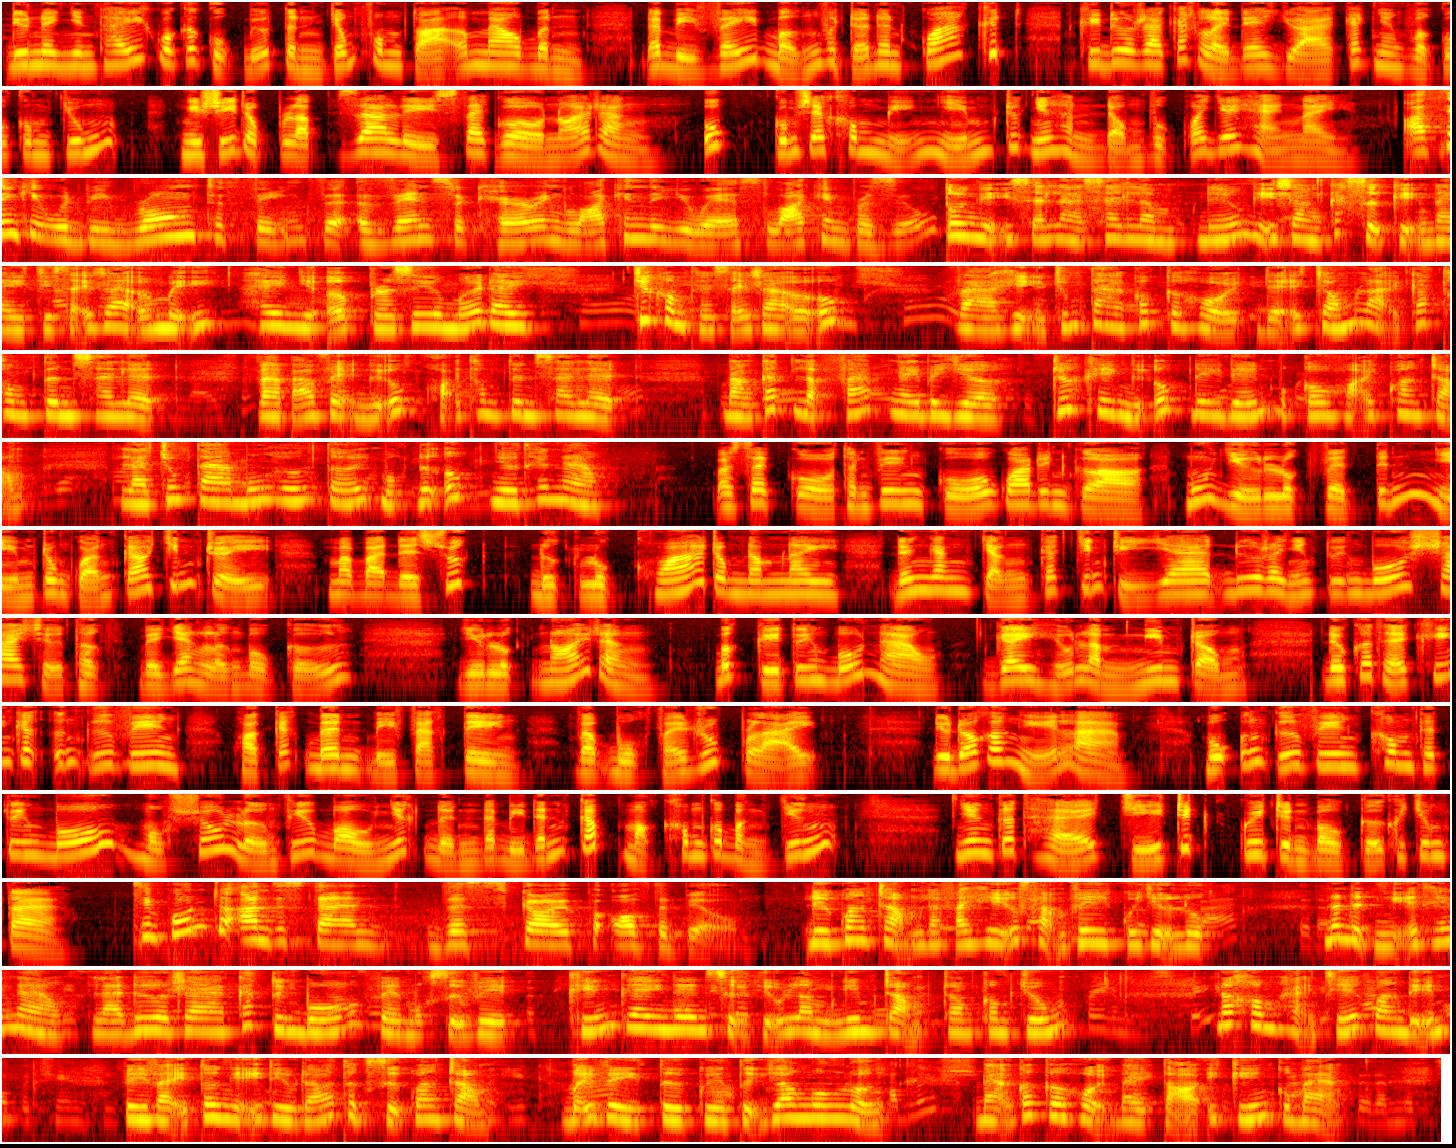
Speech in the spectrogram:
Điều này nhìn thấy qua các cuộc biểu tình chống phong tỏa ở Melbourne đã bị vấy bẩn và trở nên quá khích khi đưa ra các lời đe dọa các nhân vật của công chúng Nghị sĩ độc lập Zali Steggall nói rằng Úc cũng sẽ không miễn nhiễm trước những hành động vượt quá giới hạn này. Tôi nghĩ sẽ là sai lầm nếu nghĩ rằng các sự kiện này chỉ xảy ra ở Mỹ hay như ở Brazil mới đây, chứ không thể xảy ra ở Úc. Và hiện chúng ta có cơ hội để chống lại các thông tin sai lệch và bảo vệ người Úc khỏi thông tin sai lệch bằng cách lập pháp ngay bây giờ trước khi người Úc đi đến một câu hỏi quan trọng là chúng ta muốn hướng tới một nước Úc như thế nào. Bà Seko, thành viên của Warringer, muốn dự luật về tín nhiệm trong quảng cáo chính trị mà bà đề xuất được luật hóa trong năm nay để ngăn chặn các chính trị gia đưa ra những tuyên bố sai sự thật về gian lận bầu cử. Dự luật nói rằng bất kỳ tuyên bố nào gây hiểu lầm nghiêm trọng đều có thể khiến các ứng cử viên hoặc các bên bị phạt tiền và buộc phải rút lại. Điều đó có nghĩa là một ứng cử viên không thể tuyên bố một số lượng phiếu bầu nhất định đã bị đánh cắp mà không có bằng chứng, nhưng có thể chỉ trích quy trình bầu cử của chúng ta. Điều quan trọng là phải hiểu phạm vi của dự luật. Nó định nghĩa thế nào là đưa ra các tuyên bố về một sự việc khiến gây nên sự hiểu lầm nghiêm trọng trong công chúng. Nó không hạn chế quan điểm. Vì vậy tôi nghĩ điều đó thực sự quan trọng, bởi vì từ quyền tự do ngôn luận, bạn có cơ hội bày tỏ ý kiến của bạn,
